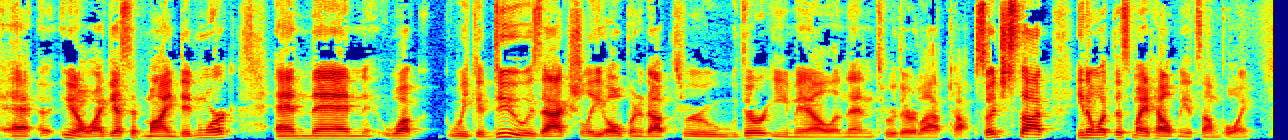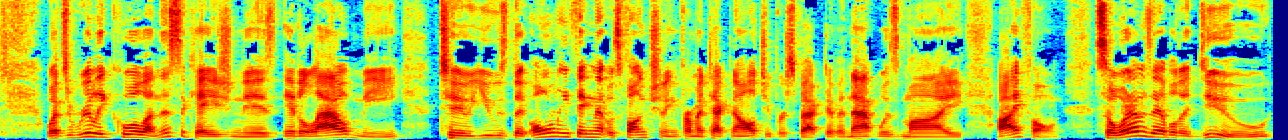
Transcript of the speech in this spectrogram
You know, I guess if mine didn't work, and then what we could do is actually open it up through their email and then through their laptop. So I just thought, you know what, this might help me at some point. What's really cool on this occasion is it allowed me to use the only thing that was functioning from a technology perspective, and that was my iPhone. So what I was able to do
